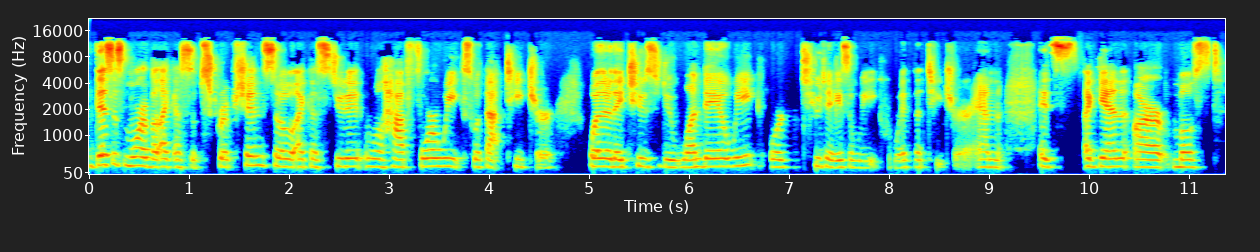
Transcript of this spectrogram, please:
this is more of a, like a subscription. So like a student will have four weeks with that teacher whether they choose to do one day a week or two days a week with the teacher. And it's again our most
